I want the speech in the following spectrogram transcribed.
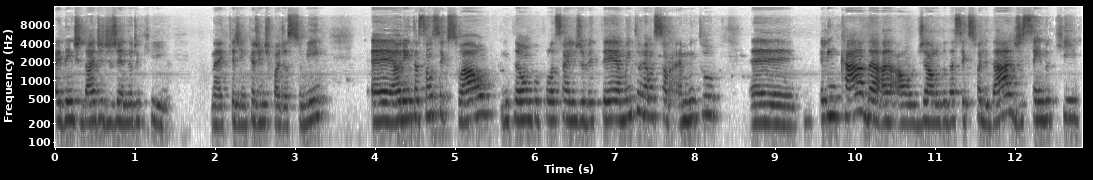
a identidade de gênero que, né, que, a, gente, que a gente pode assumir. É, orientação sexual, então, população LGBT é muito relacionada, é muito é, linkada ao diálogo da sexualidade, sendo que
